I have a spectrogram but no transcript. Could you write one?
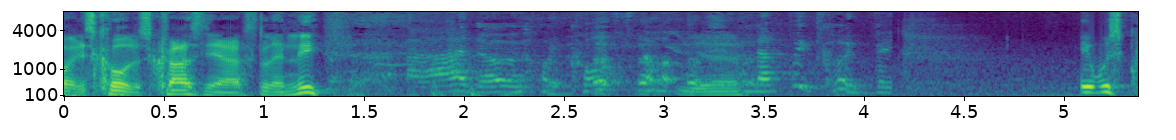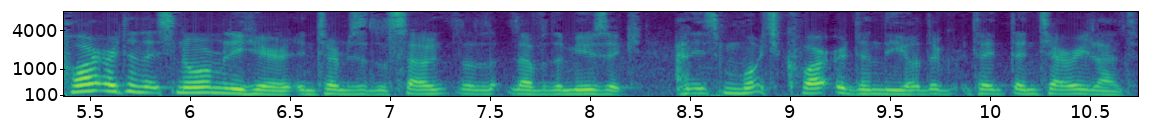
Not quite as cold as Krasnoyarsk, Linley. I ah, know, of course not. Yeah. Nothing could be. It was quieter than it's normally here in terms of the sound, the level of the music, and it's much quieter than the other than, than Terryland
